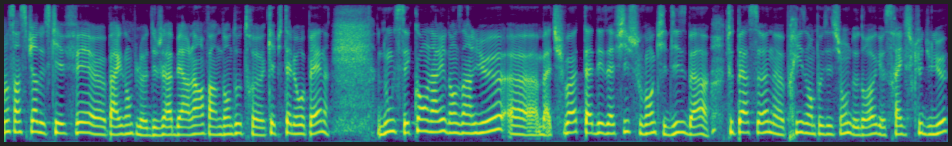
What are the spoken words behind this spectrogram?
on s'inspire de ce qui est fait, euh, par exemple, déjà à Berlin, enfin dans d'autres capitales européennes. Donc c'est quand on arrive dans un lieu, euh, bah tu vois, t'as des affiches souvent qui disent, bah toute personne prise en possession de drogue sera exclue du lieu.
